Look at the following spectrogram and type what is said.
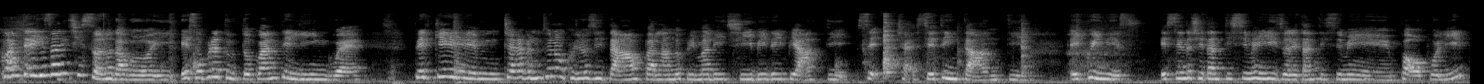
quante isole ci sono da voi? E soprattutto quante lingue? Perché mh, c'era venuta una curiosità parlando prima dei cibi, dei piatti, se, cioè siete in tanti e quindi essendoci tantissime isole, tantissimi popoli,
